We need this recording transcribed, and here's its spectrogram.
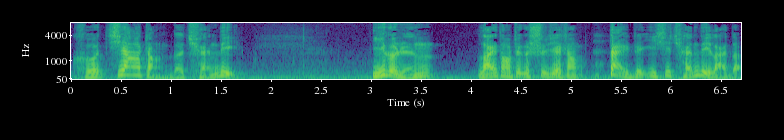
和家长的权利。一个人。来到这个世界上带着一些权利来的，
